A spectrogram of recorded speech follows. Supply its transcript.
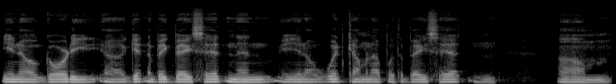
you know Gordy uh, getting a big base hit, and then you know Whit coming up with a base hit, and um,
